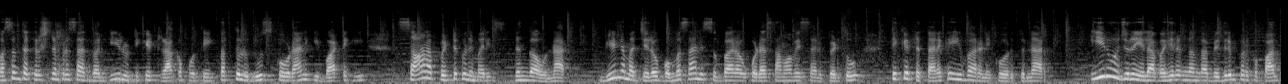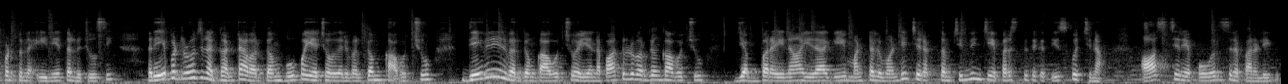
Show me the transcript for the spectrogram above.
వసంత కృష్ణప్రసాద్ వర్గీయులు టికెట్ రాకపోతే కత్తులు దూసుకోవడానికి వాటికి సాన పెట్టుకుని మరీ సిద్ధంగా ఉన్నారు. వీళ్ళ మధ్యలో బొమ్మసాని సుబ్బారావు కూడా సమావేశాలు పెడుతూ టికెట్ తనకే ఇవ్వాలని కోరుతున్నారు. ఈ రోజున ఇలా బహిరంగంగా బెదిరింపులకు పాల్పడుతున్న ఈ నేతలను చూసి రేపటి రోజున ఘంటా వర్గం భూపయ్య చౌదరి వర్గం కావచ్చు దేవినేని వర్గం కావచ్చు అయ్యన్న పాత్రుడి వర్గం కావచ్చు ఎవ్వరైనా ఇలాగే మంటలు మండించి రక్తం చిందించే పరిస్థితికి తీసుకొచ్చినా ఆశ్చర్యపోవలసిన పనిలేదు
